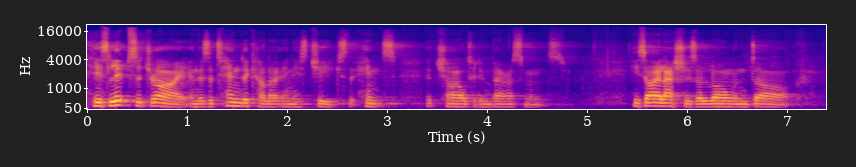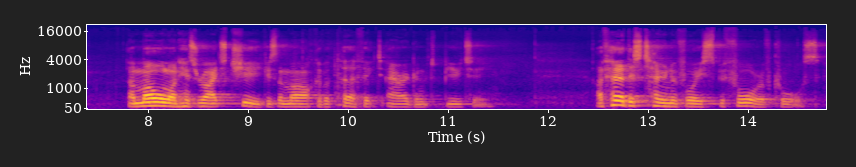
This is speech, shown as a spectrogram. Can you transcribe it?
His lips are dry, and there's a tender colour in his cheeks that hints at childhood embarrassments. His eyelashes are long and dark. A mole on his right cheek is the mark of a perfect, arrogant beauty. I've heard this tone of voice before, of course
